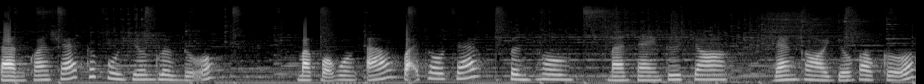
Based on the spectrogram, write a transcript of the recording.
Đành quan sát Trúc Phương nhân lần nữa, mặc bộ quần áo vải thô ráp, bình thường mà nàng đưa cho, đang ngồi dựa vào cửa,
